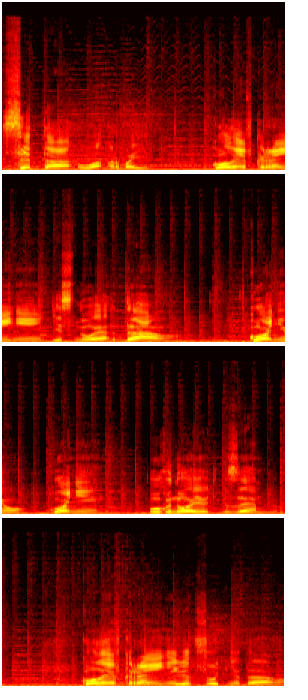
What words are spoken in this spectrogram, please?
Сита ва Арбаїн. Коли в країні існує Дао, коню, коні угноють землю. Коли в країні відсутнє дао,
